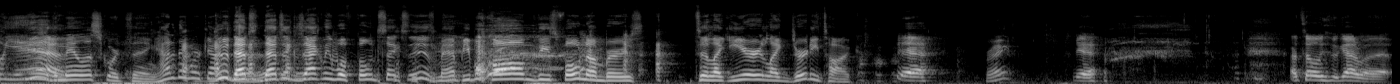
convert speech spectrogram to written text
Oh yeah, the male escort thing. How did that work out? Dude, for that's that's exactly what phone sex is, man. People call these phone numbers to like hear like dirty talk, Yeah, right? yeah. I totally forgot about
